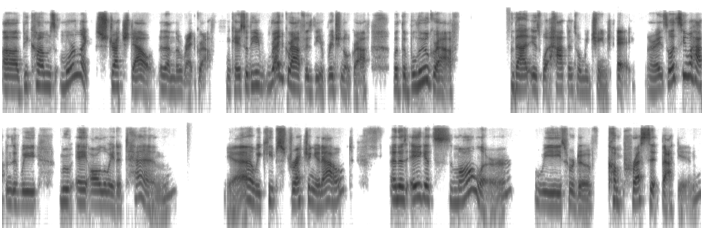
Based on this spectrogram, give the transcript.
uh, becomes more like stretched out than the red graph. Okay, so the red graph is the original graph, but the blue graph, that is what happens when we change A. All right, so let's see what happens if we move A all the way to 10. Yeah, we keep stretching it out. And as A gets smaller, we sort of compress it back in.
